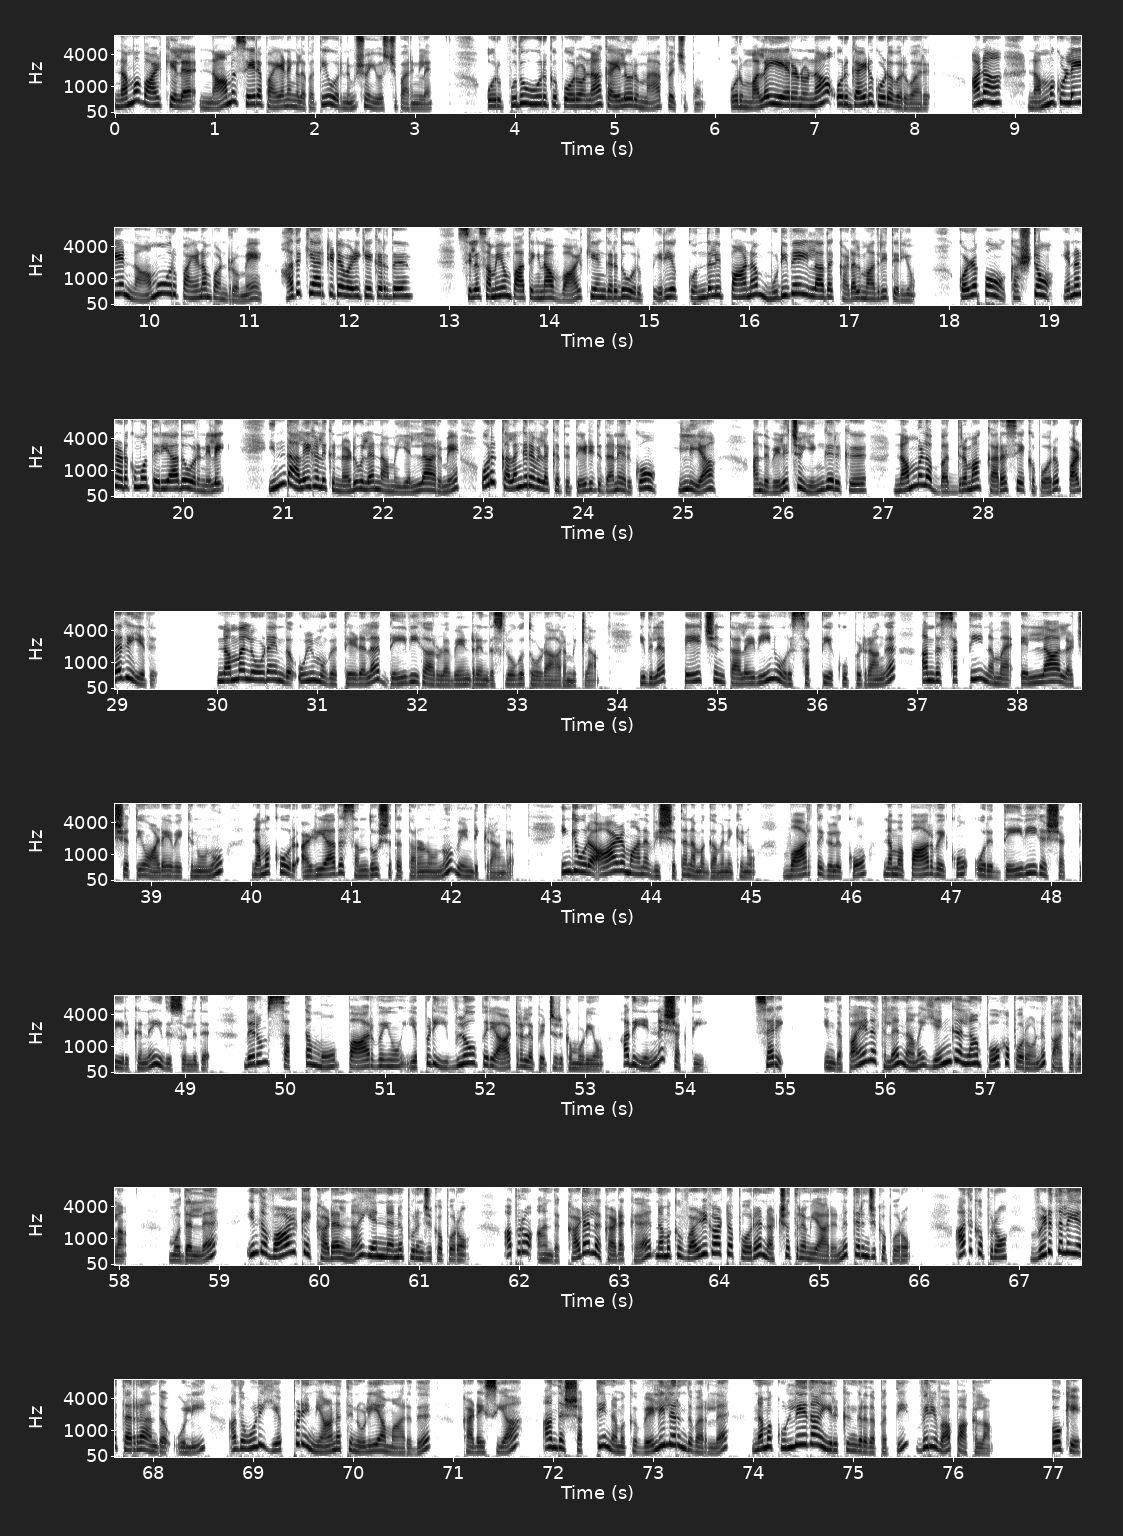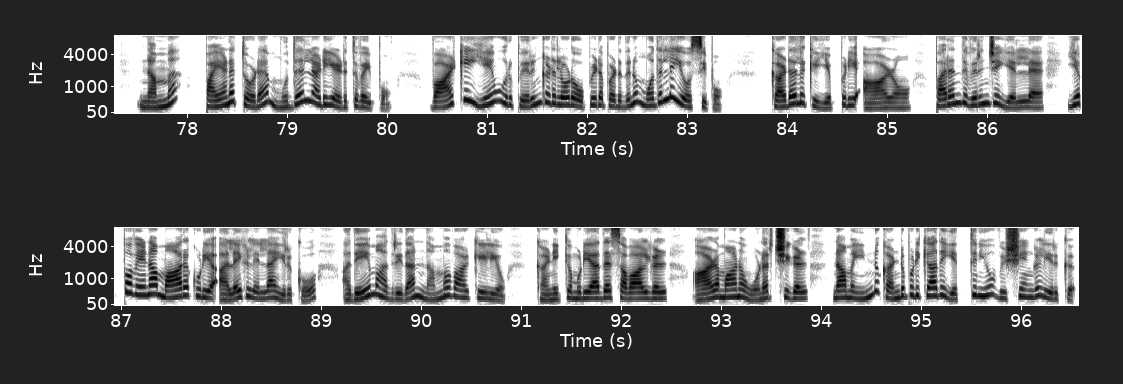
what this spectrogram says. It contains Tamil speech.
நம்ம வாழ்க்கையில நாம செய்யற பயணங்களை பத்தி ஒரு நிமிஷம் யோசிச்சு பாருங்களேன். ஒரு புது ஊருக்கு போறோம்னா கையில ஒரு மேப் வச்சுப்போம். ஒரு மலை ஏறணும்னா ஒரு கைடு கூட வருவாரு. ஆனா நமக்குள்ளேயே நாமும் ஒரு பயணம் பண்றோமே அதுக்கு யார்கிட்ட வழி கேக்குறது? சில சமயம் பாத்தீங்கன்னா வாழ்க்கைங்கிறது ஒரு பெரிய கொந்தளிப்பான முடிவே இல்லாத கடல் மாதிரி தெரியும். குழப்பம் கஷ்டம் என்ன நடக்குமோ தெரியாத ஒரு நிலை. இந்த அலைகளுக்கு நடுவுல நாம எல்லாருமே ஒரு கலங்கர விளக்கத்தை தேடிட்டு தானே இருக்கோம் இல்லையா? அந்த வெளிச்சம் எங்க இருக்கு? நம்மள பத்திரமா கரை சேர்க்க போற படகு எது? நம்மளோட இந்த உள்முக தேடல தெய்வீகாருல வேண்ட இந்த ஸ்லோகத்தோட ஆரம்பிக்கலாம். இதுல பேச்சின் தலைவின்னு ஒரு சக்தியை கூப்பிடுறாங்க. அந்த சக்தி நம்ம எல்லா லட்சியத்தையும் அடைய வைக்கணும்னு நமக்கு ஒரு அழியாத சந்தோஷத்தை தரணும்னு வேண்டிக்கிறாங்க. இங்க ஒரு ஆழமான விஷயத்த நம்ம கவனிக்கணும். வார்த்தைகளுக்கும் நம்ம பார்வைக்கும் ஒரு தெய்வீக சக்தி இருக்குன்னு இது சொல்லுது. வெறும் சத்தமும் பார்வையும் எப்படி இவ்ளோ பெரிய ஆற்றலை பெற்றிருக்க முடியும்? அது என்ன சக்தி? சரி இந்த பயணத்துல நாம எங்கெல்லாம் போக போறோம்னு பாத்திரலாம். முதல்ல இந்த வாழ்க்கை கடல்னா என்னன்னு புரிஞ்சுக்க போறோம். அப்புறம் அந்த கடலை கடக்க நமக்கு வழிகாட்ட போற நட்சத்திரம் யாருன்னு தெரிஞ்சுக்க போறோம். அதுக்கப்புறம் விடுதலைய தர்ற அந்த ஒளி அந்த ஒளி எப்படி ஞானத்தின் ஒளியா மாறுது? கடைசியா அந்த சக்தி நமக்கு வெளியிலிருந்து வரல நமக்குள்ளேதான் இருக்குங்கிறத பத்தி விரிவா பார்க்கலாம். ஓகே நம்ம பயணத்தோட முதல் அடி எடுத்து வைப்போம். வாழ்க்கை ஏன் ஒரு பெருங்கடலோட ஒப்பிடப்படுதுன்னு முதல்ல யோசிப்போம். கடலுக்கு எப்படி ஆழம் பறந்து விரிஞ்ச எல்லை எப்ப வேணா மாறக்கூடிய அலைகள் எல்லாம் இருக்கோ அதே மாதிரிதான் நம்ம வாழ்க்கையிலயும். கணிக்க முடியாத சவால்கள் ஆழமான உணர்ச்சிகள் நாம இன்னும் கண்டுபிடிக்காத எத்தனையோ விஷயங்கள் இருக்கு.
